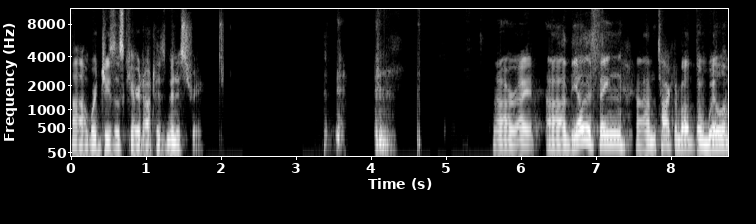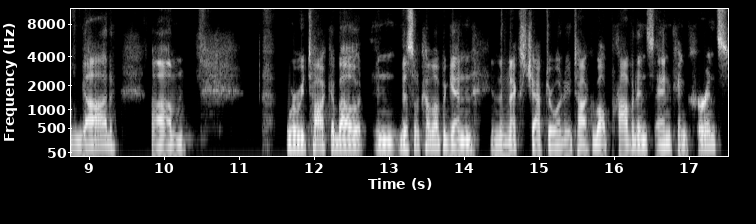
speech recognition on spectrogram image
uh, where Jesus carried out his ministry. All right. Uh, the other thing, um, talking about the will of God, um, where we talk about, and this will come up again in the next chapter when we talk about providence and concurrence,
